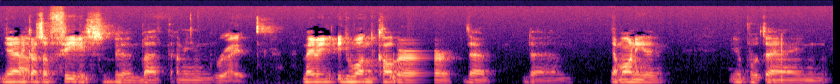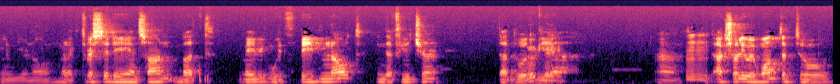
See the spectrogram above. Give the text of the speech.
Yeah, because um, of fees, but I mean, right? Maybe it won't cover the the the money you put in in you know electricity and so on, but maybe with BitNode in the future. That would okay. be a, uh, mm-hmm. actually we wanted to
